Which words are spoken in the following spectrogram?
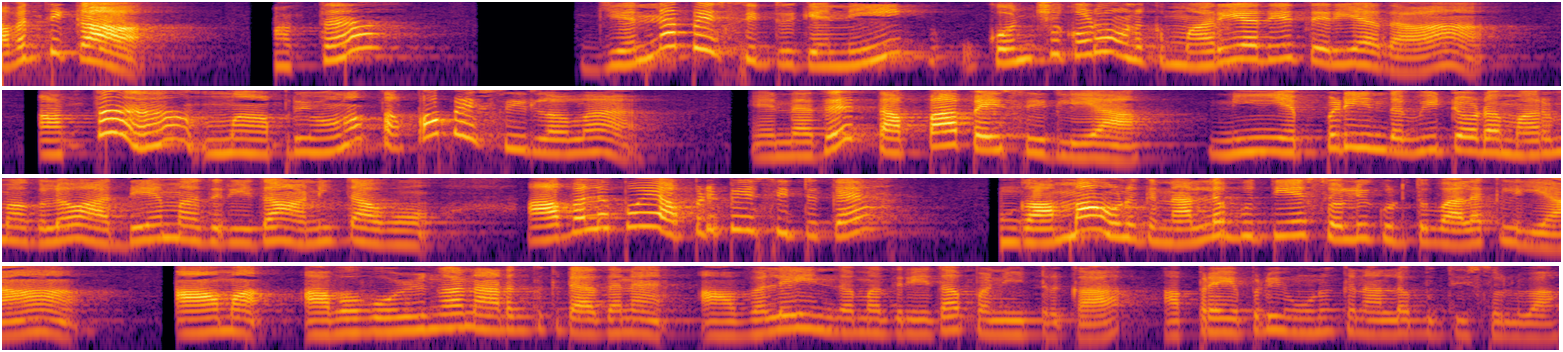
அவந்திகா அத்த என்ன பேசிட்டு இருக்க நீ? கொஞ்சம் கூட உனக்கு மரியாதையே தெரியாதா? அத்த அப்படி ஒன்றும் தப்பா பேசிடல என்னது தப்பா பேசிடலையா? நீ எப்படி இந்த வீட்டோட மருமகளோ அதே மாதிரி தான் அனிதாவும். அவளை போய் அப்படி பேசிட்டு இருக்க? உங்க அம்மா உனக்கு நல்ல புத்தியே சொல்லி கொடுத்து வளர்க்கலையா? ஆமா அவ ஒழுங்கா நடந்துக்கிட்டா தானே. அவளே இந்த மாதிரி தான் பண்ணிட்டு இருக்கா. அப்புறம் எப்படி உனக்கு நல்ல புத்தி சொல்லுவா?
